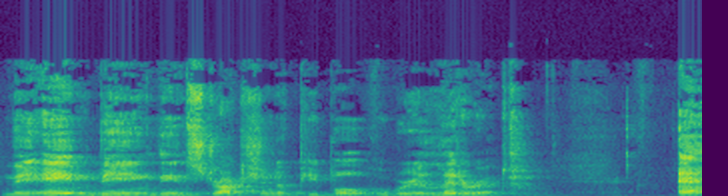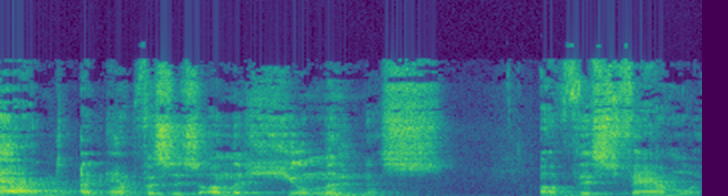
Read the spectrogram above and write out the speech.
And the aim being the instruction of people who were illiterate and an emphasis on the humanness of this family.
